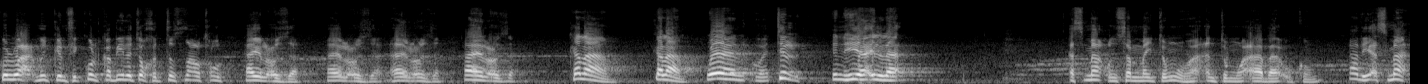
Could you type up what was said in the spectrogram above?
كل واحد ممكن في كل قبيلة تأخذ تصنع وتقول هاي العزة هاي العزة هاي العزة هاي العزة. كلام كلام. وين, وين؟ تل إن هي إلا أسماء سميتموها أنتم وآباؤكم. هذه أسماء.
